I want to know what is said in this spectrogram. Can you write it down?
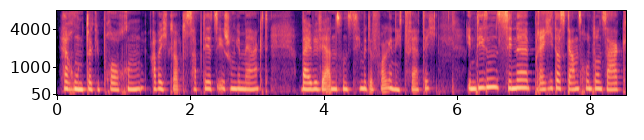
heruntergebrochen, aber ich glaube, das habt ihr jetzt eh schon gemerkt weil wir werden sonst hier mit der Folge nicht fertig. In diesem Sinne breche ich das ganz runter und sage,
